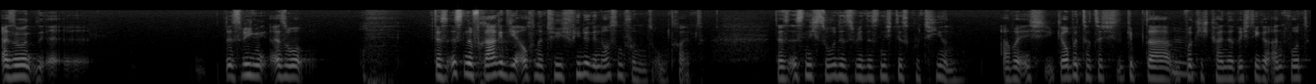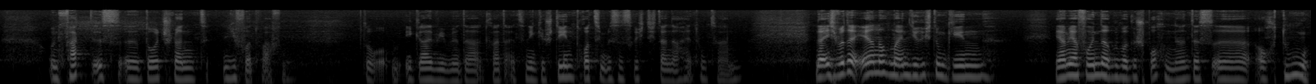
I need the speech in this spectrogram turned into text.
Also äh, deswegen, also das ist eine Frage, die auch natürlich viele Genossen von uns umtreibt. Das ist nicht so, dass wir das nicht diskutieren. Aber ich glaube tatsächlich, es gibt da mhm. wirklich keine richtige Antwort. Und Fakt ist, äh, Deutschland liefert Waffen. So, egal wie wir da gerade als Linke stehen, trotzdem ist es richtig, da eine Haltung zu haben. Na, ich würde eher noch mal in die Richtung gehen, wir haben ja vorhin darüber gesprochen, ne, dass äh, auch du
